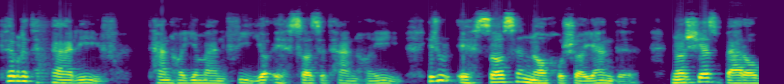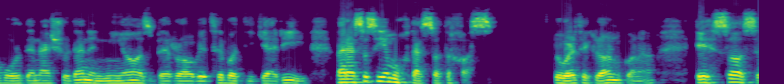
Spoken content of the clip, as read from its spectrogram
طبق تعریف تنهایی منفی یا احساس تنهایی یه جور احساس ناخوشاینده ناشی از برآورده نشدن نیاز به رابطه با دیگری بر اساس یه مختصات خاص. دوباره تکرار می‌کنم. احساس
